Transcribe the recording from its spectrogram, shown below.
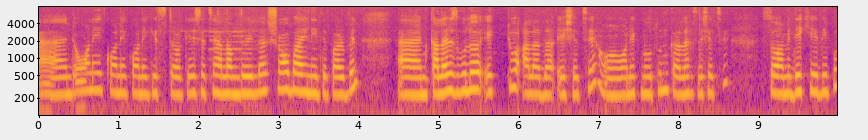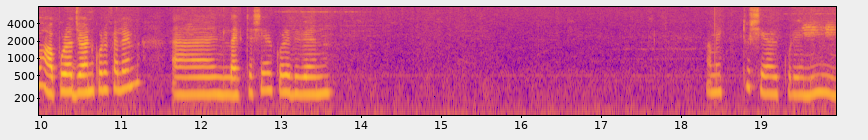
and অনেক অনেক অনেক স্টক এসেছে, আলহামদুলিল্লাহ সবাই নিতে পারবেন। অ্যান্ড কালার্সগুলো একটু আলাদা এসেছে, অনেক নতুন কালার্স এসেছে। সো আমি দেখিয়ে দিব, আপুরা জয়েন করে ফেলেন অ্যান্ড লাইভটা শেয়ার করে দিবেন। আমি একটু শেয়ার করে নিই।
